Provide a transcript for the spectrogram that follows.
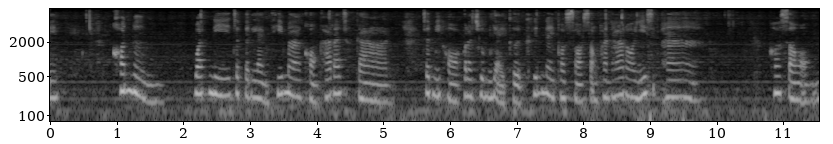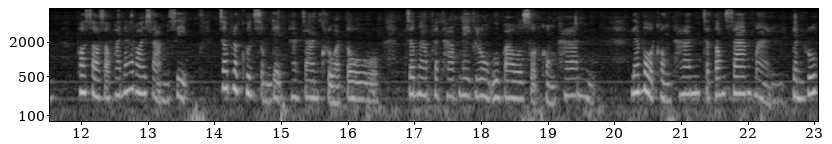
2500 ข้อ 1. วัดนี้จะเป็นแหล่งที่มาของข้าราชการ จะมีหอประชุมใหญ่เกิดขึ้นในพศ 2525 ข้อ 2. พศ 2530 เจ้าประคุณสมเด็จอาจารย์ขลัวโต จะมาประทับในโรงอุเบาสถของท่าน และโบสถ์ของท่านจะต้องสร้างใหม่เป็นรูป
